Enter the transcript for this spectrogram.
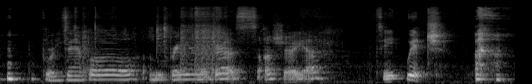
for example, let me bring in the dress. I'll show you. See? Which?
